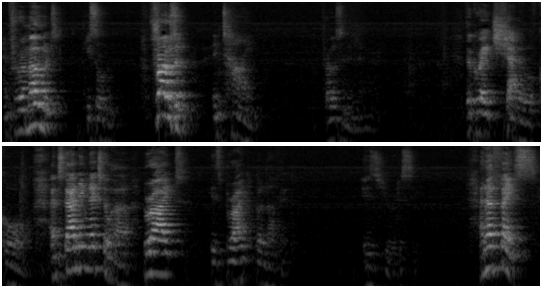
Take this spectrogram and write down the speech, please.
And for a moment he saw them, frozen in time, frozen in memory. The great shadow of Kore, and standing next to her, bright, his bright beloved, is Eurydice. And her face,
